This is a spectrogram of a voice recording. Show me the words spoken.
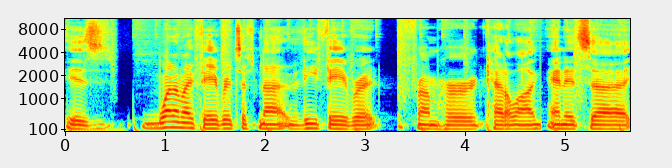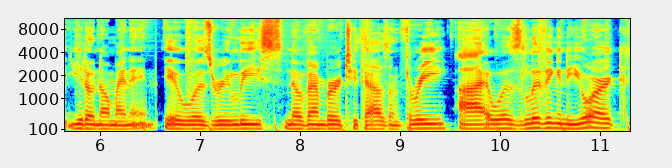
is one of my favorites, if not the favorite from her catalog, and it's uh, You Don't Know My Name. It was released November 2003. I was living in New York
